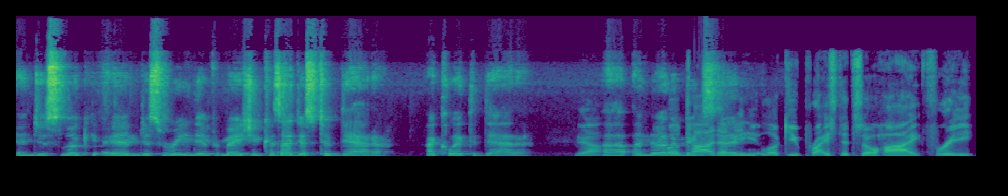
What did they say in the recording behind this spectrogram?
and just look and just read the information because I just took data. I collected data. Yeah. Uh, another well, big Todd, study. I mean, look, you priced it so high, free,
